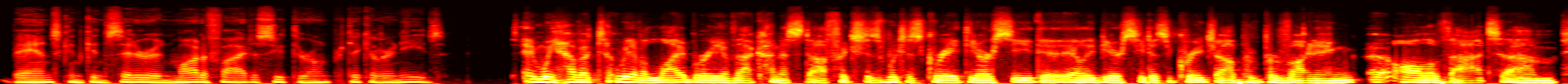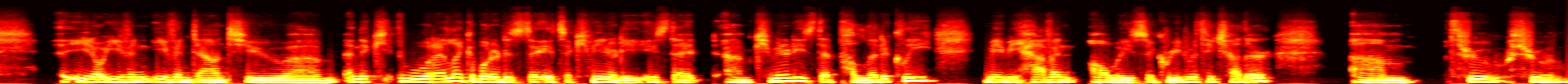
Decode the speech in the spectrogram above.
bands can consider and modify to suit their own particular needs. And we have a t- we have a library of that kind of stuff, which is which is great. The RC, the LABRC, does a great job of providing uh, all of that. Um, you know, even even down to um, and the, what I like about it is that it's a community. Is that um, communities that politically maybe haven't always agreed with each other um, through through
